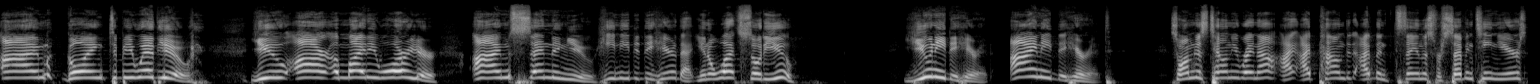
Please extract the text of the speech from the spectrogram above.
I'm going to be with you. You are a mighty warrior. I'm sending you. He needed to hear that. You know what? So do you. You need to hear it. I need to hear it. So I'm just telling you right now, I, I pounded, I've been saying this for 17 years.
